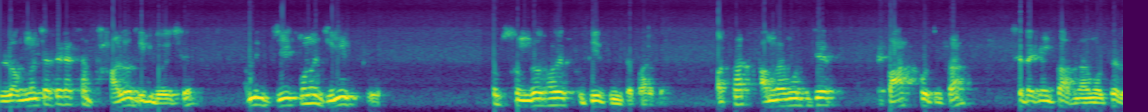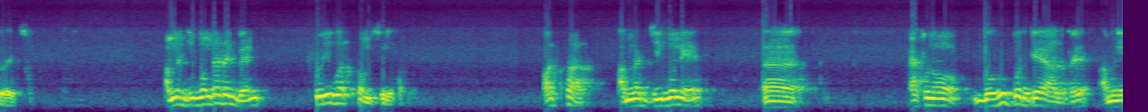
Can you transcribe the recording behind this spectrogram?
লগ্নচাপের একটা ভালো দিক রয়েছে। আপনি যে কোনো জিনিসকে খুব সুন্দরভাবে ফুটিয়ে তুলতে পারবেন অর্থাৎ আপনার মধ্যে যে বাক প্রতিভা সেটা কিন্তু আপনার মধ্যে রয়েছে। আপনার জীবনটা দেখবেন পরিবর্তনশীল হবে। অর্থাৎ আপনার জীবনে এখনও বহু পর্যায়ে আসবে। আপনি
